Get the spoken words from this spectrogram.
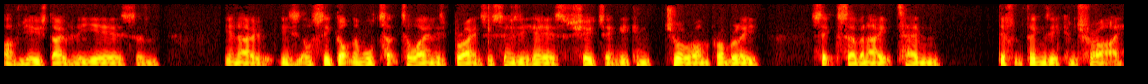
I've used over the years, and you know, he's obviously got them all tucked away in his brain. So as soon as he hears shooting, he can draw on probably six, seven, eight, ten different things he can try.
